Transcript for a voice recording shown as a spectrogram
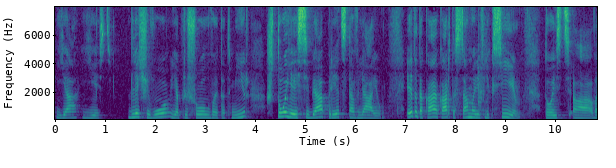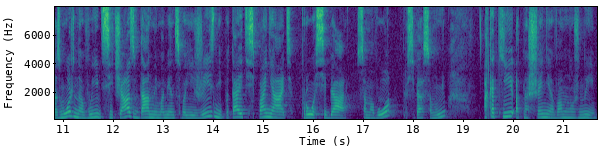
я есть?» Для чего я пришел в этот мир? Что я из себя представляю? Это такая карта саморефлексии. То есть, а, возможно, вы сейчас, в данный момент своей жизни, пытаетесь понять про себя самого, про себя саму, а какие отношения вам нужны,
